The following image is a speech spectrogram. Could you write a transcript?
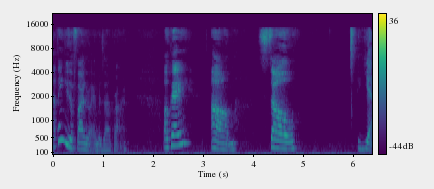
I think you can find it on Amazon Prime. Okay? Um, so yes.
